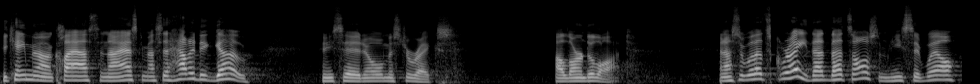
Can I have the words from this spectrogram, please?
He came to my class and I asked him, I said, How did it go? And he said, Oh, Mr. Rex, I learned a lot. And I said, Well, that's great. That, that's awesome. And he said, Well,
